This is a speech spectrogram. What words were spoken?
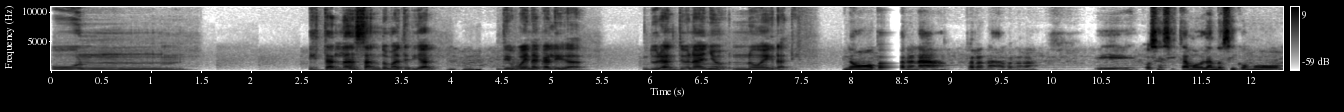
un... Estar lanzando material de buena calidad durante un año no es gratis. No, para nada, para nada, para nada. Eh, o sea, si estamos hablando así como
